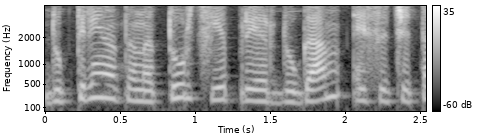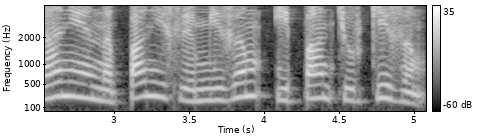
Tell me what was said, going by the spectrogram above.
Доктрината на Турция при Ердоган е съчетание на панислямизъм и пантюркизъм.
